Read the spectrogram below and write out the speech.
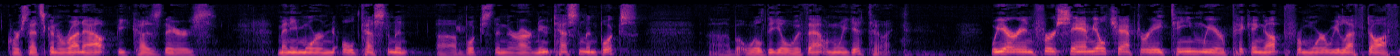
of course, that's going to run out because there's many more Old Testament uh, books than there are New Testament books. Uh, but we'll deal with that when we get to it. We are in 1 Samuel chapter 18. We are picking up from where we left off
